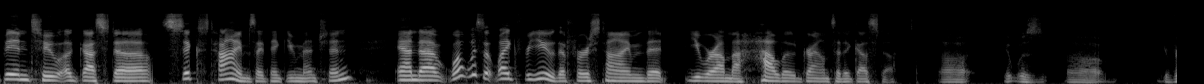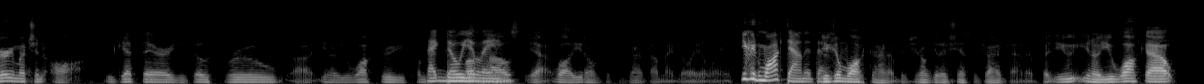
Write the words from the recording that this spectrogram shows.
been to Augusta six times, I think you mentioned. And uh, what was it like for you the first time that you were on the hallowed grounds at Augusta? Uh, it was uh, you're very much in awe. You get there, you go through, uh, you know, you walk through, you come Magnolia to the Lane. clubhouse. Yeah, well, you don't get to drive down Magnolia Lane. You can walk down it, though. You can walk down it, but you don't get a chance to drive down it. But you, you know, you walk out,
